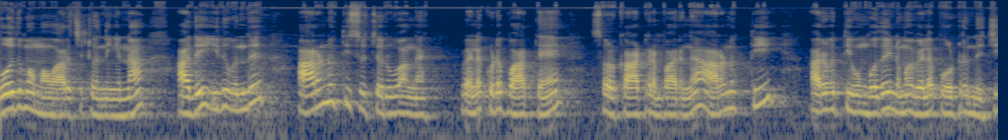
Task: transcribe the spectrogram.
கோதுமை மாவு அரைச்சிட்டு வந்தீங்கன்னா அது இது வந்து அறநூற்றி சொச்ச ரூபாங்க. விலை கூட பார்த்தேன். ஸோ காட்டுறேன் பாருங்கள் அறநூற்றி அறுபத்தி ஒம்பது என்னமோ விலை போட்டிருந்துச்சு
